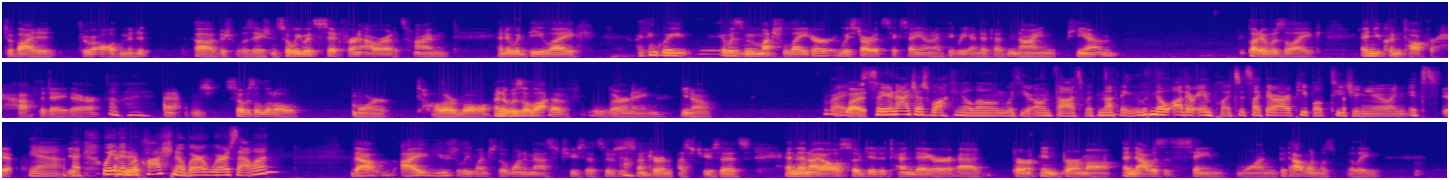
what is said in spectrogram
divided through all the minute uh, visualization. So we would sit for an hour at a time, and it would be like I think we it was much later. We started at 6 a.m. and I think we ended at 9 p.m. But it was like, and you couldn't talk for half the day there. Okay. And so it was a little more tolerable, and it was a mm-hmm. lot of learning. You know, Right. But, so you're not just walking alone with your own thoughts with nothing with no other inputs. It's like there are people teaching you and it's Yeah. Yeah. Okay. Yeah. Wait, and, and then Vipassana, where where's that one? That I usually went to the one in Massachusetts. There's a okay. center in Massachusetts. And then I also did a 10 dayer at Bur- in Burma and that was the same one, but that one was really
